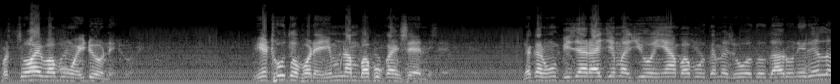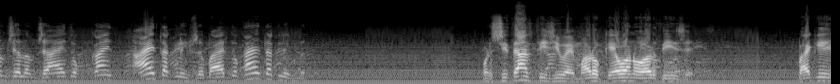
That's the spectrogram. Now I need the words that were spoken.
પણ ચોય બાપુ હું હડ્યો નહીં. વેઠવું તો પડે એમ નામ બાપુ કાંઈ છે નહીં. નકર હું બીજા રાજ્યમાં જીવો અહીંયા બાપુ, તમે જુઓ તો દારૂની રેલમ સેલમ છે. અહીં તો કાંઈ અહીં તકલીફ છે, બહાર તો કાંઈ તકલીફ નથી. પણ સિદ્ધાંતથી સિવાય મારો કહેવાનો અર્થ એ છે. બાકી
